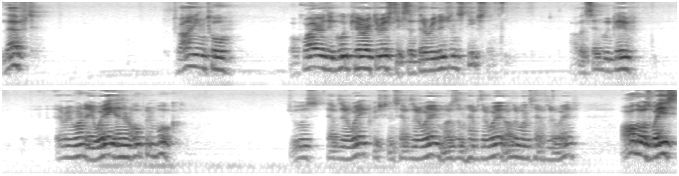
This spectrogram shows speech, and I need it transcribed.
left trying to acquire the good characteristics that their religions teach them. Allah said we gave everyone a way and an open book. Jews have their way, Christians have their way, Muslims have their way, other ones have their ways. All those ways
